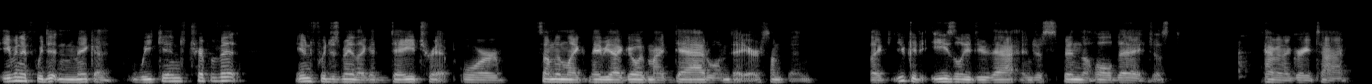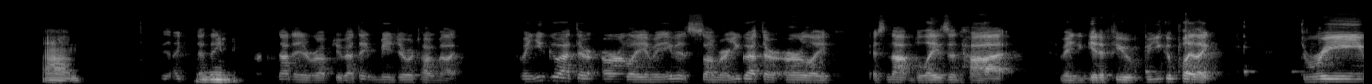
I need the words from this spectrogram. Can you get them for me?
even if we didn't make a weekend trip of it, even if we just made like a day trip or something like maybe I go with my dad one day or something, like you could easily do that and just spend the whole day just having a great time. Um, like I think not to interrupt you, but I think me and Joe were talking about. Like, I mean, you go out there early. I mean, even summer, you go out there early. It's not blazing hot. I mean, you get a few. You could play like three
